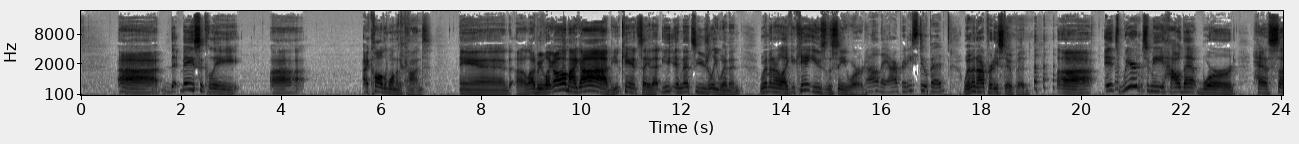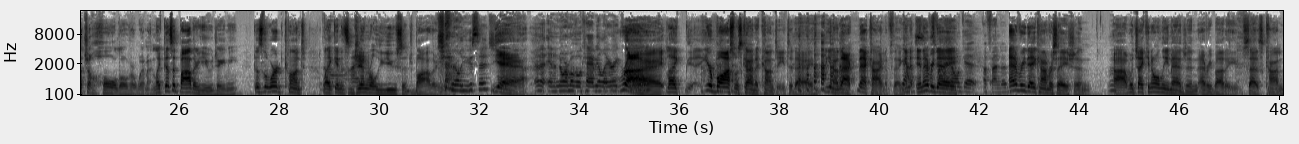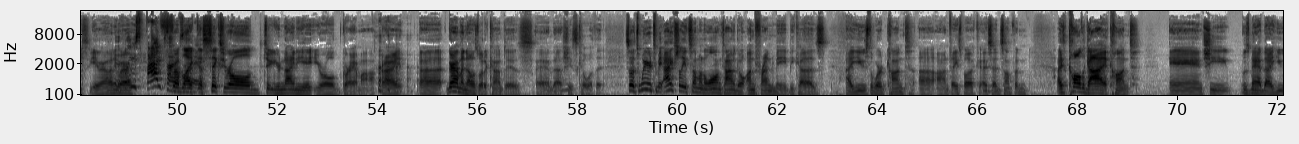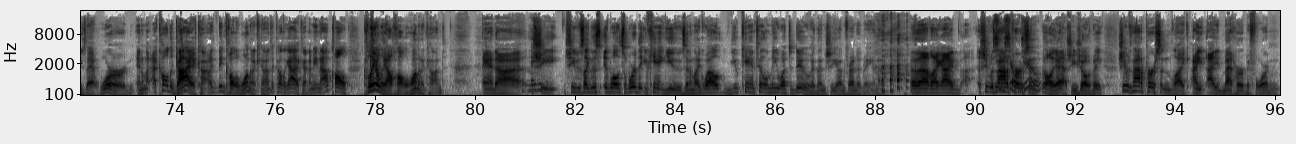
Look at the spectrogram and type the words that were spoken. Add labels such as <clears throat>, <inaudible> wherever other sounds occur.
Uh, basically, uh, I called a woman a cunt and a lot of people like, "Oh my God, you can't say that," and that's usually women. Women are like, "You can't use the c word." Well, they are pretty stupid. Women are pretty stupid. <laughs> uh, it's weird to me how that word has such a hold over women. Like, does it bother you, Jamie? Does the word "cunt," like in its I- general usage, bother you? General usage Yeah. in, a, in a normal vocabulary. Right, like your boss was kind of cunty today, you know that that kind of thing. Yes, in, in that's everyday fine. I don't get offended. everyday conversation, Mm. uh, which I can only imagine everybody says cunt, you know, anywhere At least five times. from like a, day. six year old to your ninety eight year old grandma, right? <laughs> uh, grandma knows what a cunt is, and uh, she's cool with it. So it's weird to me. I actually had someone a long time ago unfriend me because I used the word cunt uh, on Facebook. I said something. I called a guy a cunt, and she was mad that I used that word. And I'm like, I called a guy a cunt. I didn't call a woman a cunt. I called a guy a cunt. I mean, I'll call clearly I'll call a woman a cunt. And uh, Maybe- she she was like this. Well, it's a word that you can't use, and I'm like, well, you can't tell me what to do. And then she unfriended me, <laughs> and, I, I'm like, I she was She not a person. you. Oh yeah, she showed me. She was not a person like I I had met her before, and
